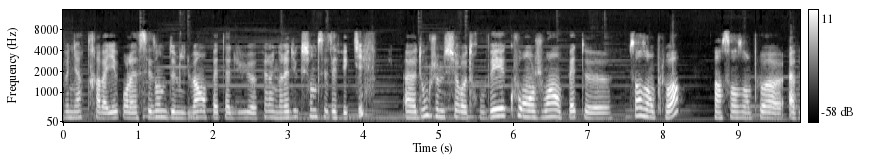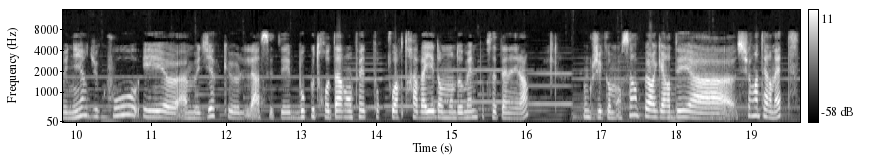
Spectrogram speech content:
venir travailler pour la saison de 2020, en fait, a dû euh, faire une réduction de ses effectifs. Euh, donc, je me suis retrouvée courant juin, en fait, euh, sans emploi. Enfin, sans emploi à venir, du coup, et à me dire que là, c'était beaucoup trop tard, en fait, pour pouvoir travailler dans mon domaine pour cette année-là. Donc, j'ai commencé un peu à regarder sur Internet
